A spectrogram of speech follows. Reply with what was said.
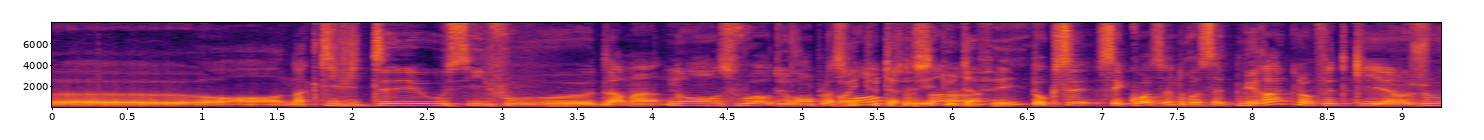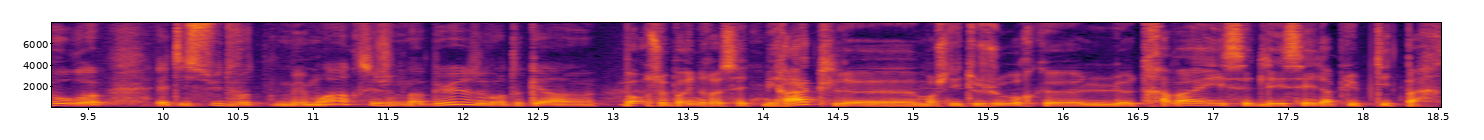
euh, en activité ou s'il faut de la maintenance, voire du remplacement. Oui, tout à fait. Ça, tout à hein fait. Donc c'est quoi? C'est une recette miracle en fait qui un jour euh, est issue de votre mémoire, si je ne m'abuse, ou en tout cas. Euh, bon, c'est pas une recette miracle. moi, je dis toujours que le travail, c'est de laisser la plus petite part,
